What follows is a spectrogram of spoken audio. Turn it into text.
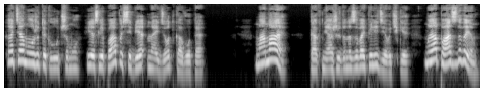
Хотя, может, и к лучшему, если папа себе найдет кого-то. «Мама!» Так неожиданно завопили девочки. «Мы опаздываем!»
